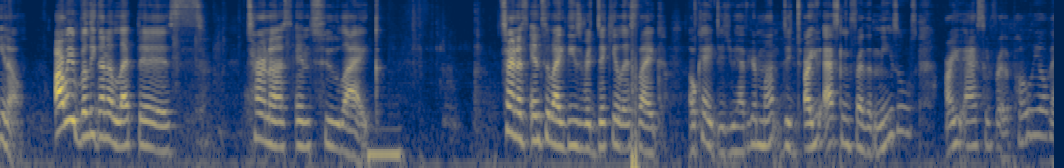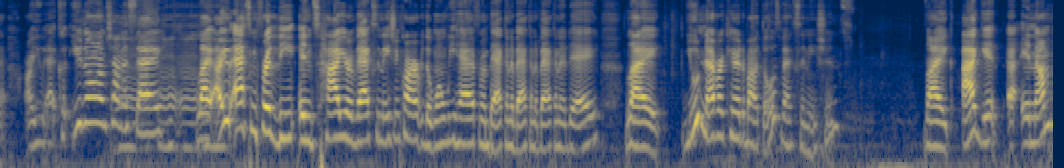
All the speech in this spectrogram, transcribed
you know, are we really gonna let this turn us into like, turn us into like these ridiculous like, okay, did you have your mom? Did are you asking for the measles? Are you asking for the polio? vac? Are you at? You know what I'm trying to say? Like, are you asking for the entire vaccination card, the one we had from back in the back in the back in the day? Like, you never cared about those vaccinations. Like I get, uh, and I'm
